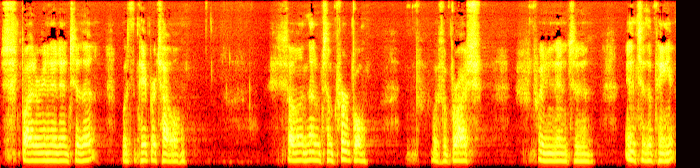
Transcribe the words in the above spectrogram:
splattering it into the with the paper towel. So and then some purple with a brush putting into into the paint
